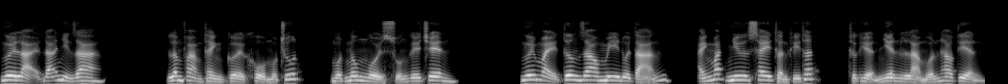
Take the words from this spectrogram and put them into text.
Ngươi lại đã nhìn ra. Lâm Phàm Thành cười khổ một chút, một mông ngồi xuống ghế trên. Ngươi mày tương giao mi đôi tán, ánh mắt như say thần khí thất, thực hiển nhiên là muốn hao tiền.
